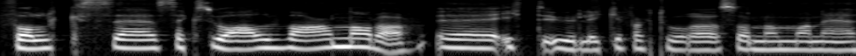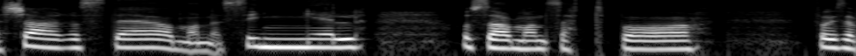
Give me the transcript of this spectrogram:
folks uh, seksualvaner, da, etter ulike faktorer, sånn om man er kjæreste, om man er singel, og så har man sett på f.eks.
